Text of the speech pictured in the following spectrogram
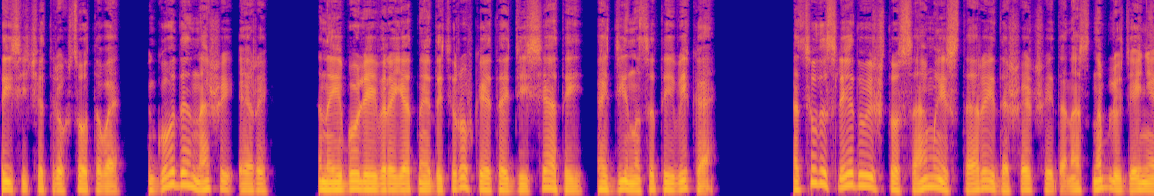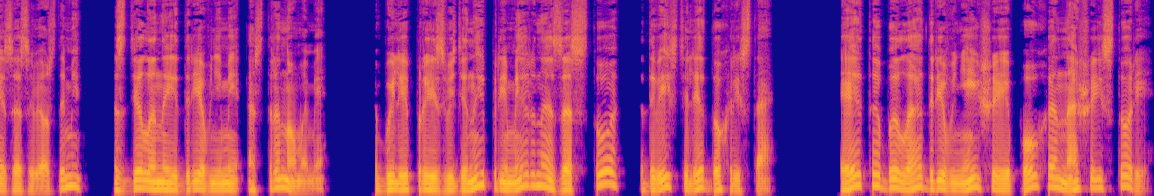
1300 года нашей эры. Наиболее вероятная датировка – это X-XI века. Отсюда следует, что самые старые дошедшие до нас наблюдения за звездами, сделанные древними астрономами, были произведены примерно за 100-200 лет до Христа. Это была древнейшая эпоха нашей истории.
